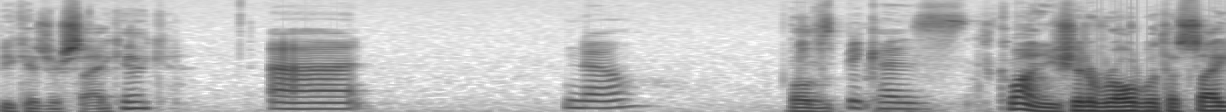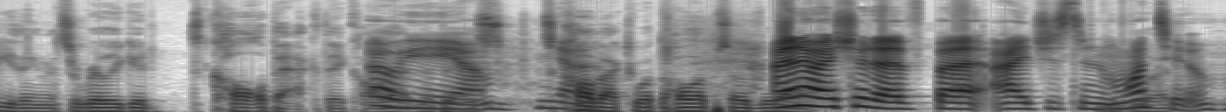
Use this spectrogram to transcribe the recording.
Because you're psychic? Uh, no, Well, just because. come on, you should have rolled with the psyche thing. That's a really good callback, they call Oh, it. in the yeah, yeah. It's Yeah. a callback to what the whole episode was. I know I should have, but I just didn't want to.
